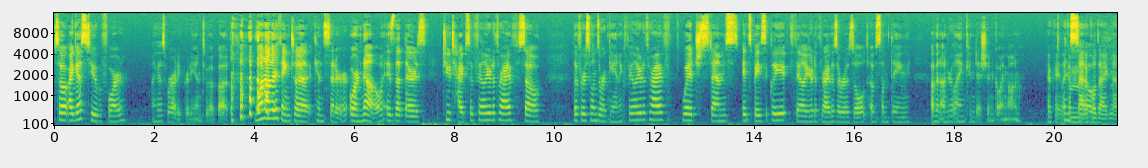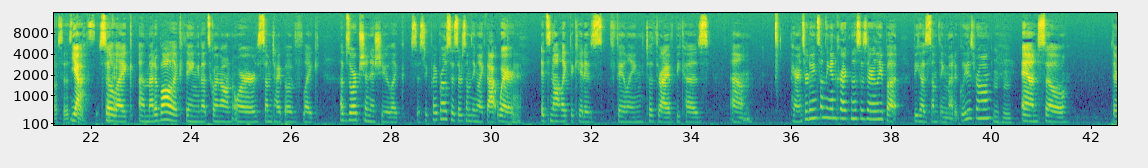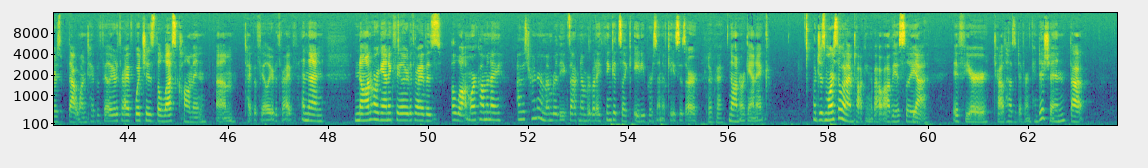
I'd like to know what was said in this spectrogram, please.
so I guess too before, I guess we're already pretty into it, but one other thing to consider or know is that there's two types of failure to thrive. So the first one's organic failure to thrive, which stems it's basically failure to thrive as a result of something of an underlying condition going on. okay, like And a so- medical diagnosis. Yeah. So okay. like a metabolic thing that's going on or some type of like absorption issue like cystic fibrosis or something like that where Okay. it's not like the kid is failing to thrive because um, parents are doing something incorrect necessarily, but because something medically is wrong. Mhm. And so there's that one type of failure to thrive, which is the less common um, type of failure to thrive. And then non organic failure to thrive is a lot more common. I, I was trying to remember the exact number, but I think it's like 80% of cases are okay, non organic, which is more so what I'm talking about, obviously yeah, if your child has a different condition, that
